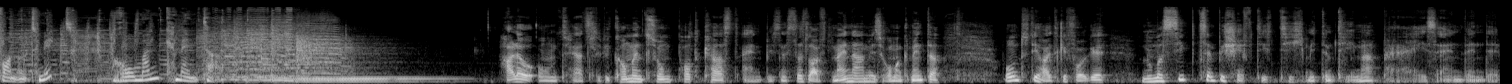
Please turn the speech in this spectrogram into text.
Von und mit Roman Kmenter. Hallo und herzlich willkommen zum Podcast Ein Business, das läuft. Mein Name ist Roman Kmenter und die heutige Folge Nummer 17 beschäftigt sich mit dem Thema Preiseinwände.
